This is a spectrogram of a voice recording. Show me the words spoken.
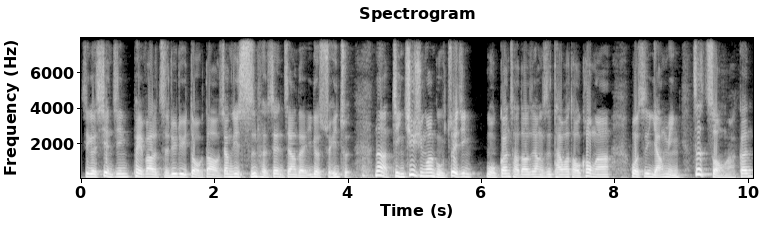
这个现金配发的殖利率都有到将近十 percent 这样的一个水准。那景气循环股最近我观察到，像是台华投控啊，或者是阳明这种啊，跟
